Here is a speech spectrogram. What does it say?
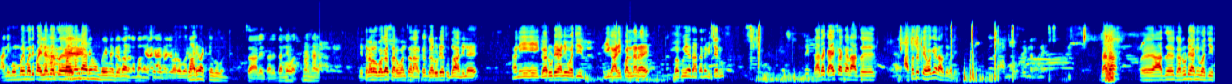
आणि मुंबईमध्ये पहिल्यांदाच पहिल्यांदा आले मुंबईमध्ये बरं का बघायचं बरोबर आहे. भारी वाटते बघून. चालेल चालेल. धन्यवाद. धन्यवाद. मित्रांनो बघा सर्वांचा लाडका गरुड्या सुद्धा आलेला आहे. आणि गरुड्या आणि वजीर ही गाडी पळणार आहे. बघूया दादाने विचारू. दादा काय सांगाल आज? आता तर तेव्हा घ्या राहू दे मला दादा अं, आज गरुडे आणि वजीर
